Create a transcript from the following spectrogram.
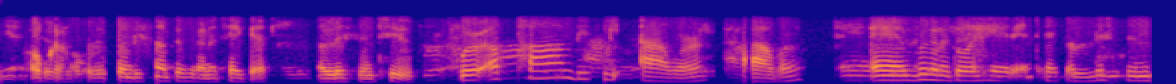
Yeah, Okay. So it's gonna be something we're gonna take a, a listen to. We're upon the hour, hour, and we're gonna go ahead and take a listen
